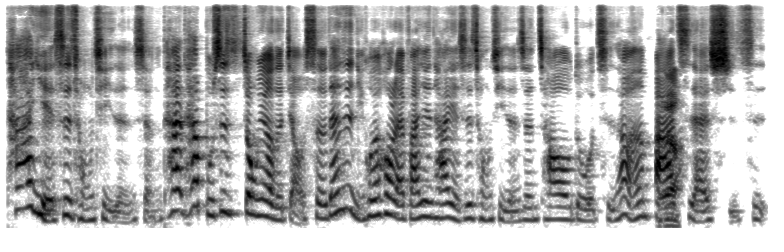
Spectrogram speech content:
她也是重启人生，她她不是重要的角色，但是你会后来发现，她也是重启人生超多次，她好像八次还是十次。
